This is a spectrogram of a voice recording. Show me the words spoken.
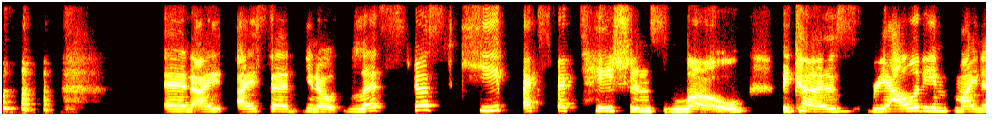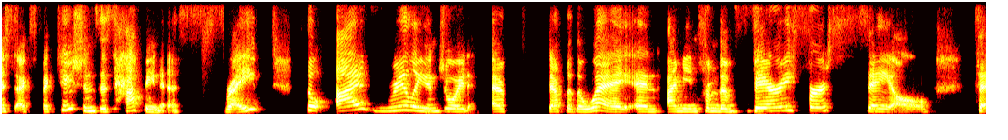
and I I said, you know, let's just keep expectations low because reality minus expectations is happiness, right? So I've really enjoyed every step of the way and I mean from the very first sale to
